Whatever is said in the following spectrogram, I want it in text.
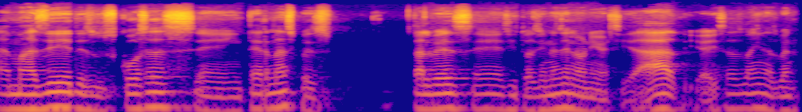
además de, de sus cosas eh, internas, pues tal vez eh, situaciones en la universidad y esas vainas, bueno.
